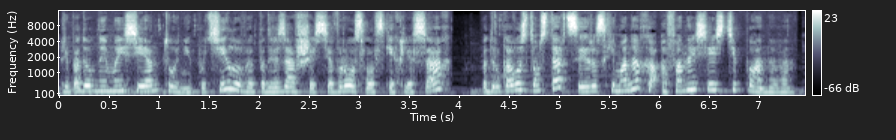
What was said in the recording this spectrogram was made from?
Преподобный Моисей Антоний Путиловы, подвязавшийся в Рославских лесах, под руководством старца и расхимонаха Афанасия Степанова –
